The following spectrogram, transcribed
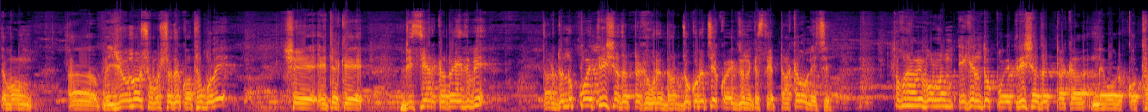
এবং ইউনো সবার সাথে কথা বলে সে এটাকে ডিসিআর কাটাই দিবে। তার জন্য পঁয়ত্রিশ হাজার টাকা করে ধার্য করেছে, কয়েকজনের কাছ থেকে টাকাও নিয়েছে। তখন আমি বললাম, এখানে তো পঁয়ত্রিশ হাজার টাকা নেওয়ার কথা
